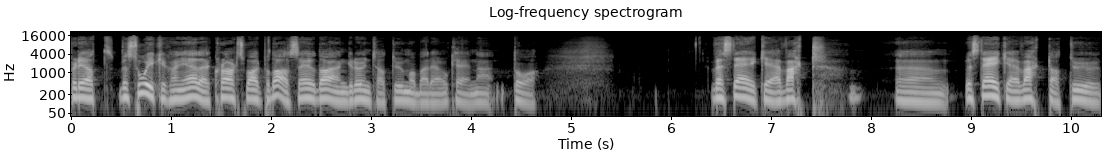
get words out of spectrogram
Fordi at Hvis hun ikke kan gi deg et klart svar på det, så er jo det en grunn til at du må bare OK, nei, da Hvis det ikke er verdt uh, Hvis det ikke er verdt at du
